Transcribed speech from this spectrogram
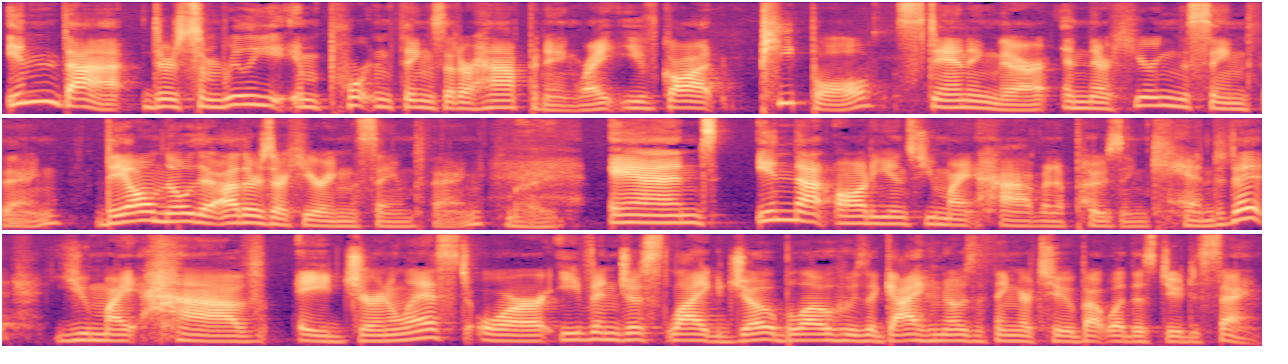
in that, there's some really important things that are happening, right? You've got people standing there and they're hearing the same thing. They all know that others are hearing the same thing. Right. And in that audience, you might have an opposing candidate. You might have a journalist or even just like Joe Blow, who's a guy who knows a thing or two about what this dude is saying.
